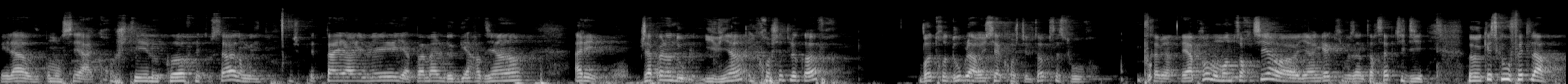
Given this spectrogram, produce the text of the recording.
et là vous commencez à crocheter le coffre et tout ça, donc vous dites, je vais peut-être pas y arriver, il y a pas mal de gardiens. Allez, j'appelle un double. Il vient, il crochette le coffre, votre double a réussi à crocheter le top, ça s'ouvre. Très bien. Et après, au moment de sortir, euh, il y a un gars qui vous intercepte, il dit euh, Qu'est-ce que vous faites là?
